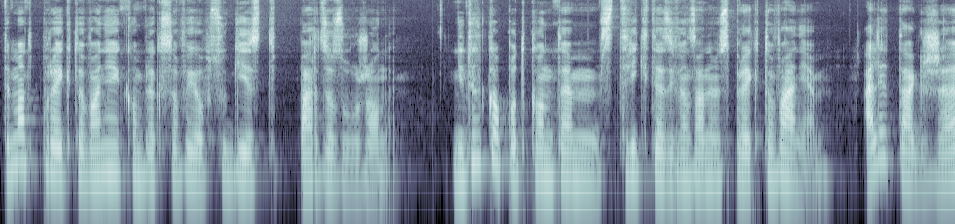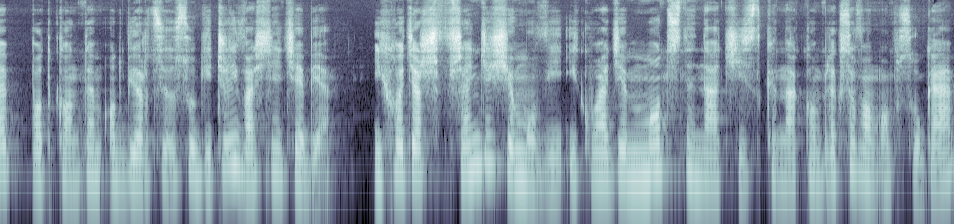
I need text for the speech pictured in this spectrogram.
Temat projektowania i kompleksowej obsługi jest bardzo złożony. Nie tylko pod kątem stricte związanym z projektowaniem, ale także pod kątem odbiorcy usługi, czyli właśnie ciebie. I chociaż wszędzie się mówi i kładzie mocny nacisk na kompleksową obsługę,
